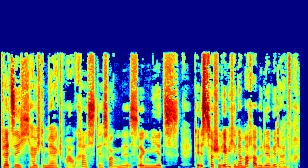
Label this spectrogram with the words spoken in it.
plötzlich habe ich gemerkt, wow, krass, der Song, der ist irgendwie jetzt, der ist zwar schon ewig in der Mache, aber der wird einfach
